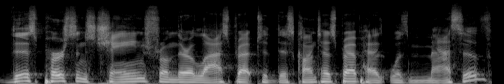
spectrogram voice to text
this person's change from their last prep to this contest prep has was massive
